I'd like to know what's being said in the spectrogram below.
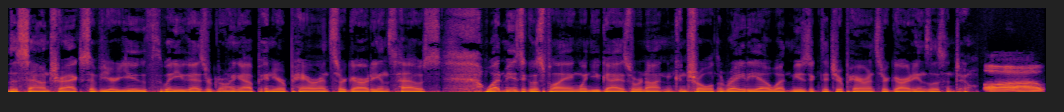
the soundtracks of your youth when you guys were growing up in your parents' or guardians' house. What music was playing when you guys were not in control of the radio? What music did your parents or guardians listen to? Uh,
